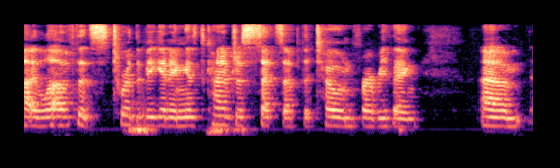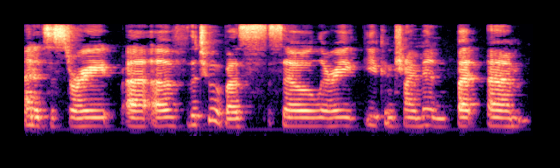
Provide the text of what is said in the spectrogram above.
I love that's toward the beginning. It kind of just sets up the tone for everything. Um, and it's a story uh, of the two of us. So, Larry, you can chime in. But um,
